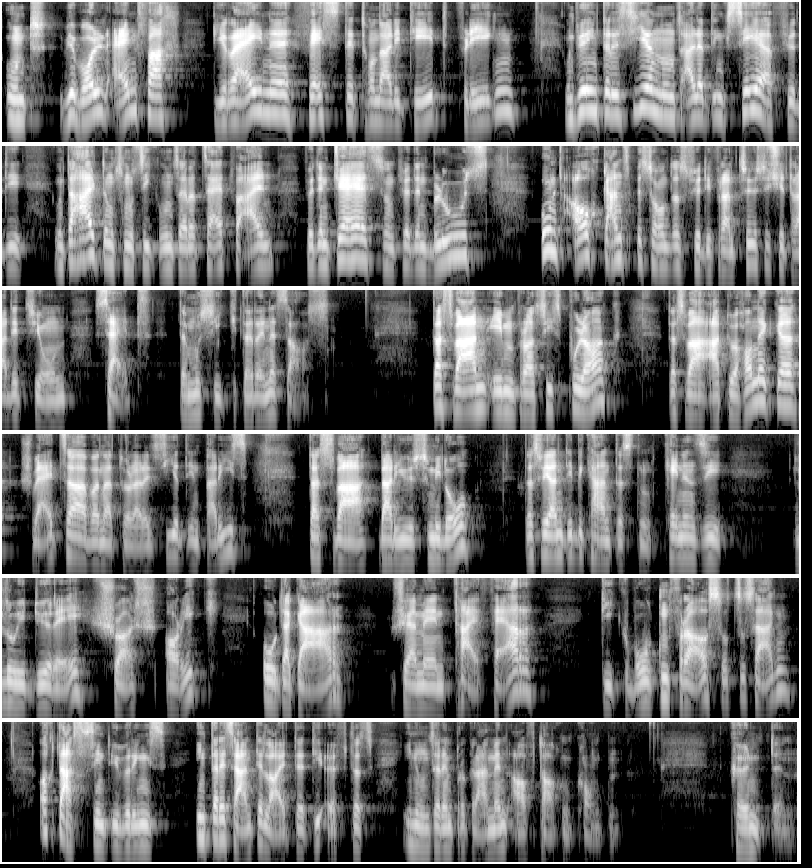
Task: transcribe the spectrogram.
Und wir wollen einfach die reine, feste Tonalität pflegen und wir interessieren uns allerdings sehr für die Unterhaltungsmusik unserer Zeit, vor allem für den Jazz und für den Blues und auch ganz besonders für die französische Tradition seit der Musik der Renaissance. Das waren eben Francis Poulenc, das war Arthur Honegger, Schweizer, aber naturalisiert in Paris, das war Darius Milhaud, das wären die bekanntesten. Kennen Sie Louis Duret, Georges Auric oder gar Germaine Taillefer, die Quotenfrau sozusagen. Auch das sind übrigens interessante Leute, die öfters in unseren Programmen auftauchen konnten. Könnten.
